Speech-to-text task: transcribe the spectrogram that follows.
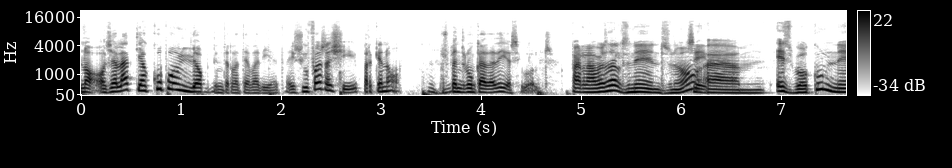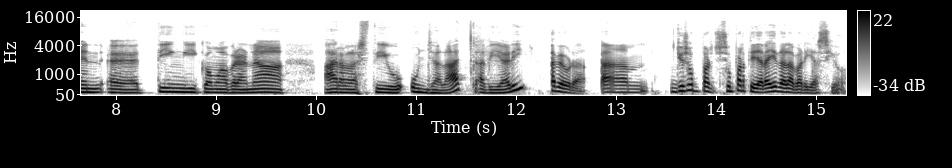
No, el gelat ja ocupa un lloc dintre la teva dieta. I si ho fas així, per què no? Uh -huh. Pots prendre un cada dia, si vols. Parlaves dels nens, no? Sí. Uh, és bo que un nen eh, tingui com a berenar ara a l'estiu un gelat a diari? A veure, um, jo soc, soc partidari de la variació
